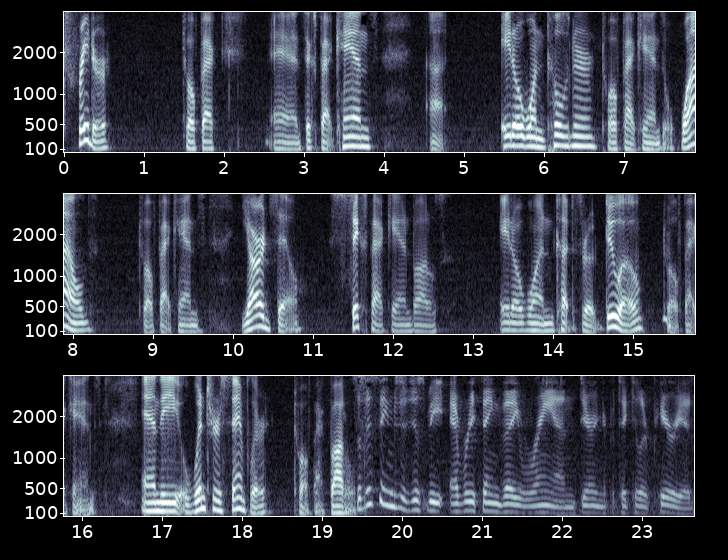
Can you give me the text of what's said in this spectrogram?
Trader, 12 pack and six pack cans, uh, 801 Pilsner, 12 pack cans, Wild, 12 pack cans, Yard Sale, 6 pack can and bottles, 801 Cutthroat Duo, 12 pack cans, and the Winter Sampler, 12 pack bottles. So this seems to just be everything they ran during a particular period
